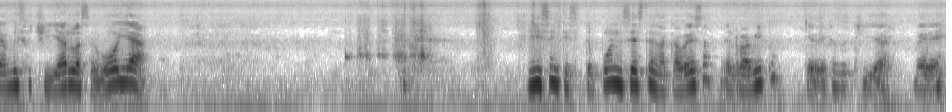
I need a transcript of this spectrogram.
Ya me hizo chillar la cebolla. Dicen que si te pones este en la cabeza, el rabito, que dejas de chillar. Veré.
